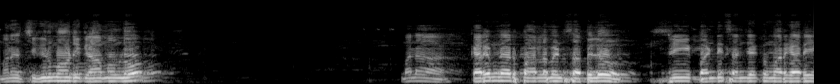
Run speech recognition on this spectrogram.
మన చిగురుమౌడి గ్రామంలో మన కరీంనగర్ పార్లమెంట్ సభ్యులు శ్రీ బండి సంజయ్ కుమార్ గారి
